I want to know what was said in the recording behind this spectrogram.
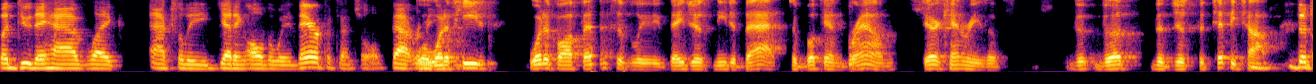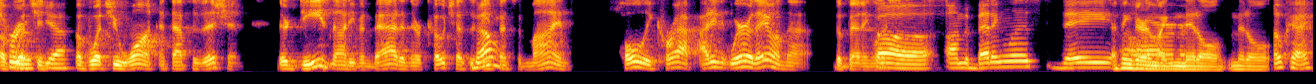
but do they have like actually getting all the way there potential? That Well, what if he? What if offensively they just needed that to bookend Brown? Derrick Henry's of the the the just the tippy top the of truth? what you Yeah, of what you want at that position. Their D's not even bad, and their coach has a No. defensive mind. Holy crap! I didn't. Where are they on that? The betting list. uh, on the betting list, they I think they're in like are middle, middle. okay.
